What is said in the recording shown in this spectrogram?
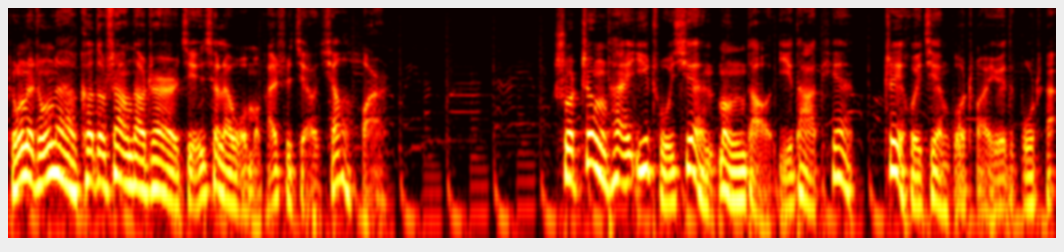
中了中了，课都上到这儿，接下来我们还是讲笑话。说正太一出现，梦到一大片。这回建国穿越的不差，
